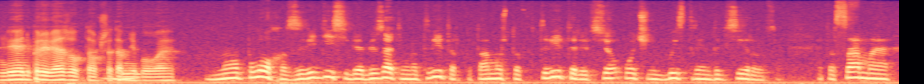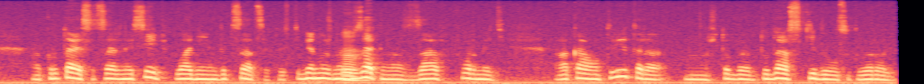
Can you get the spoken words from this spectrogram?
Ну, Я не привязывал, потому что там не бывает. Но плохо, заведи себе обязательно Твиттер, потому что в Твиттере все очень быстро индексируется. Это самая э, крутая социальная сеть в плане индексации. То есть тебе нужно Ага. обязательно заоформить аккаунт Твиттера, чтобы туда скидывался твой ролик.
